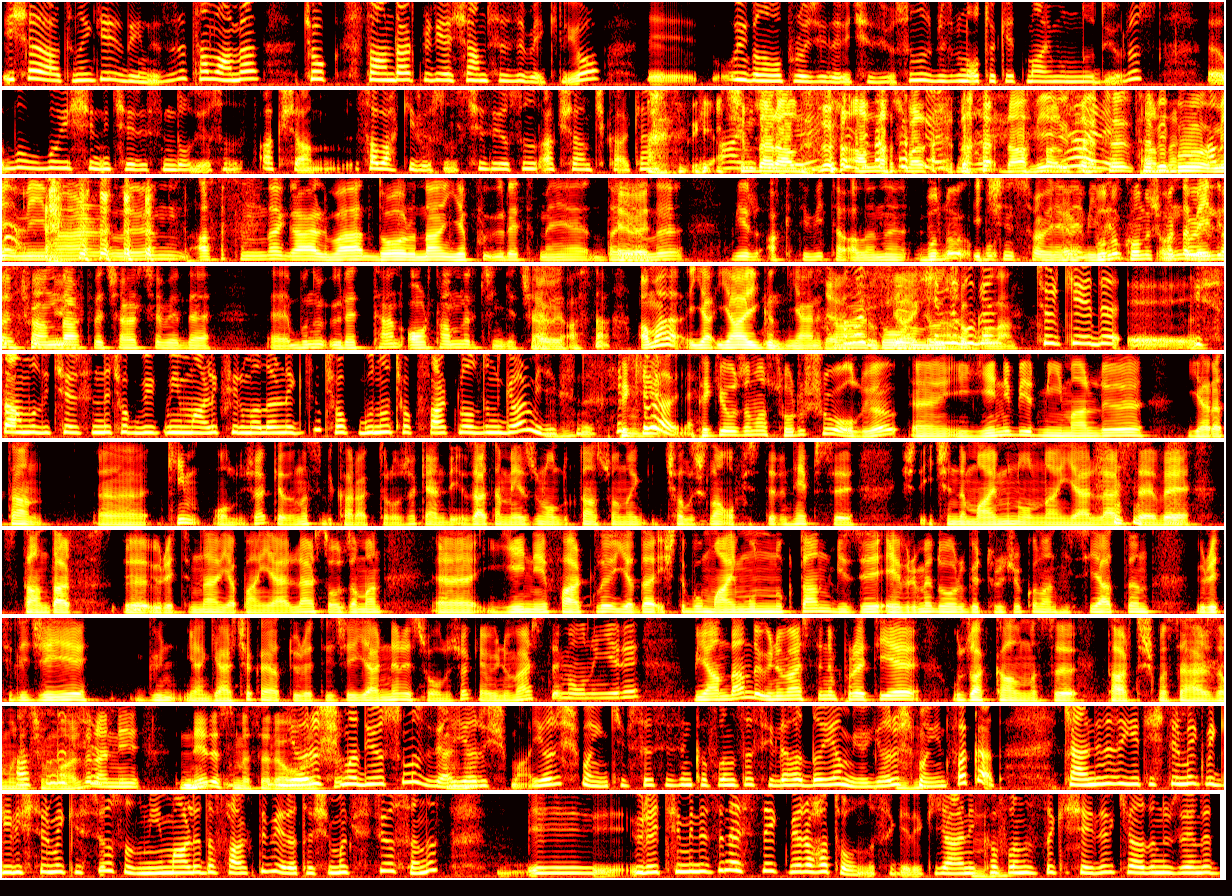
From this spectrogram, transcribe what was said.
iş hayatına girdiğinizde tamamen çok standart bir yaşam sizi bekliyor e, uygulama projeleri çiziyorsunuz. Biz bunu AutoCAD maymunluğu diyoruz. E, bu, bu işin içerisinde oluyorsunuz. Akşam, sabah giriyorsunuz, çiziyorsunuz. Akşam çıkarken İçim daraldı. Dur anlatma. daha, daha fazla. Yani, tabii bu Ama... mimarlığın aslında galiba doğrudan yapı üretmeye dayalı evet bir aktivite alanı bunu için söylenebilir. Evet, bunu konuşmak Onda belli bir standart ve çerçevede bunu üreten ortamlar için geçerli evet. aslında ama ya, yaygın yani evet. ama siz şimdi bugün olan. Türkiye'de e, İstanbul içerisinde çok büyük mimarlık firmalarına gidin çok bunun çok farklı olduğunu görmeyeceksiniz. Hı-hı. Hepsi peki, böyle. Peki o zaman soru şu oluyor e, yeni bir mimarlığı yaratan e, kim olacak ya da nasıl bir karakter olacak? Yani zaten mezun olduktan sonra çalışılan ofislerin hepsi işte içinde maymun olunan yerlerse ve standart e, üretimler yapan yerlerse o zaman e, yeni, farklı ya da işte bu maymunluktan bizi evrime doğru götürecek olan hissiyatın üretileceği gün yani gerçek hayatta üretileceği yer neresi olacak? Ya yani üniversite mi onun yeri? Bir yandan da üniversitenin pratiğe uzak kalması tartışması her zaman Aslında için vardır. Siz, hani neresi mesela Yarışma orası? diyorsunuz ya Hı-hı. yarışma. Yarışmayın. Kimse sizin kafanıza silaha dayamıyor. Yarışmayın. Hı-hı. Fakat kendinizi yetiştirmek ve geliştirmek istiyorsanız, mimarlığı da farklı bir yere taşımak istiyorsanız e, üretiminizin esnek ve rahat olması gerekiyor. Yani Hı-hı. kafanızdaki şeyleri kağıdın üzerine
